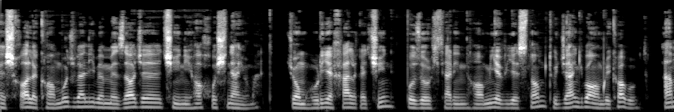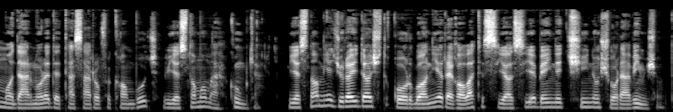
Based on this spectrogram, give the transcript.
اشغال کامبوج ولی به مزاج چینی ها خوش نیومد. جمهوری خلق چین بزرگترین حامی ویتنام تو جنگ با آمریکا بود. اما در مورد تصرف کامبوج ویتنام رو محکوم کرد. ویتنام یه جورایی داشت قربانی رقابت سیاسی بین چین و شوروی می‌شد.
